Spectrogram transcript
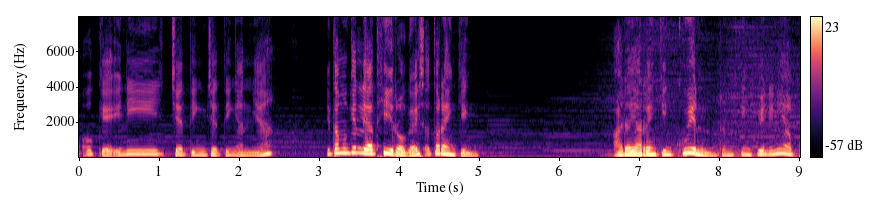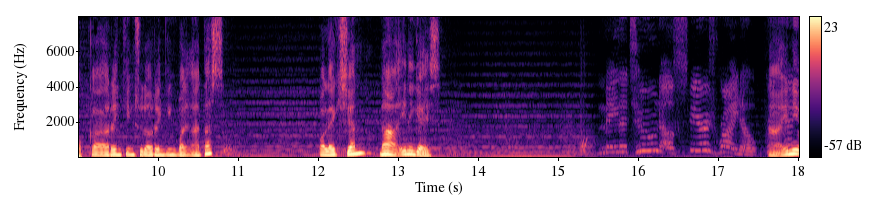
oke, okay, ini chatting-chattingannya. Kita mungkin lihat hero guys atau ranking. Ada yang ranking queen. Ranking queen ini apakah ranking sudah ranking paling atas? Collection. Nah, ini guys. Nah ini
